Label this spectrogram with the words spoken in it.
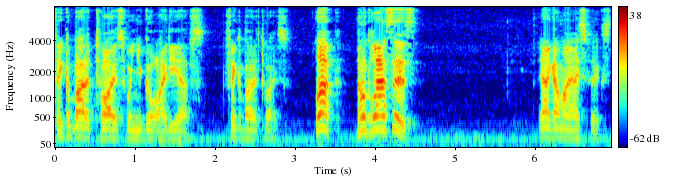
think about it twice when you go IDFs. Think about it twice. Look, no glasses. Yeah, I got my eyes fixed.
